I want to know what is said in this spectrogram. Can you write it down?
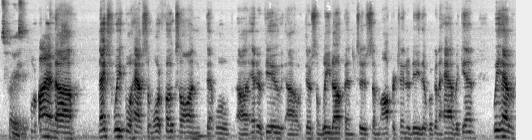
It's crazy. Well, Ryan, uh, next week we'll have some more folks on that will uh, interview. Uh, there's some lead up into some opportunity that we're going to have. Again, we have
